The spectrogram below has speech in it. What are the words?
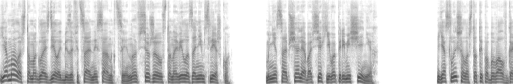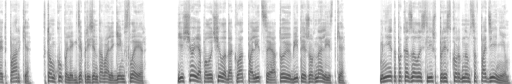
Я мало что могла сделать без официальной санкции, но все же установила за ним слежку. Мне сообщали обо всех его перемещениях. Я слышала, что ты побывал в гайд-парке, в том куполе, где презентовали Геймслеер. Еще я получила доклад полиции о той убитой журналистке. Мне это показалось лишь прискорбным совпадением.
